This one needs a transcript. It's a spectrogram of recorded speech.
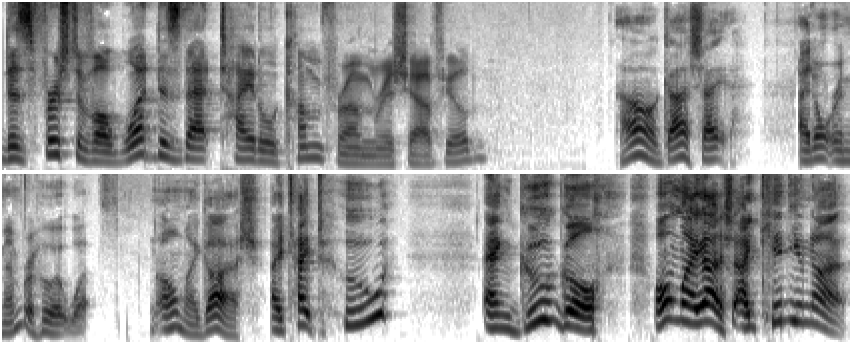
Does first of all, what does that title come from, Rich Outfield? Oh gosh, I I don't remember who it was. Oh my gosh. I typed who and Google. Oh my gosh, I kid you not.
